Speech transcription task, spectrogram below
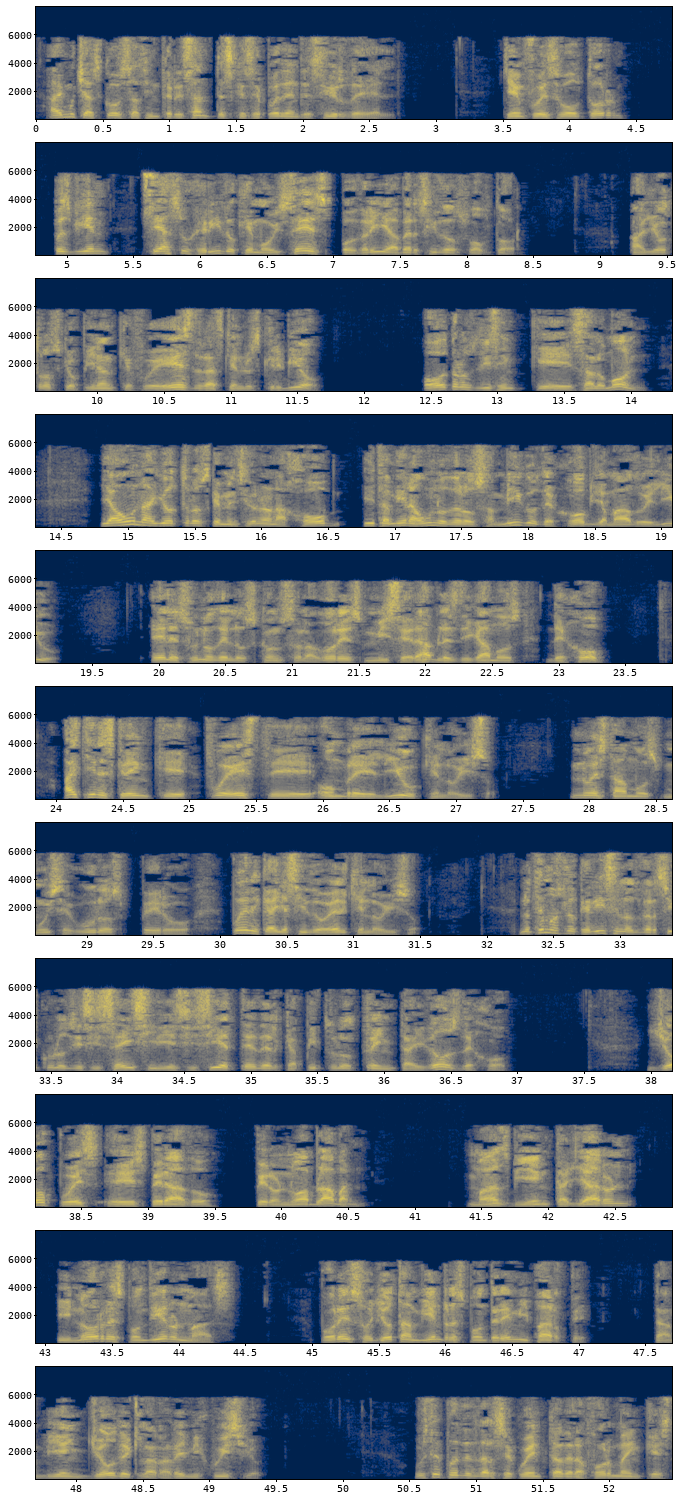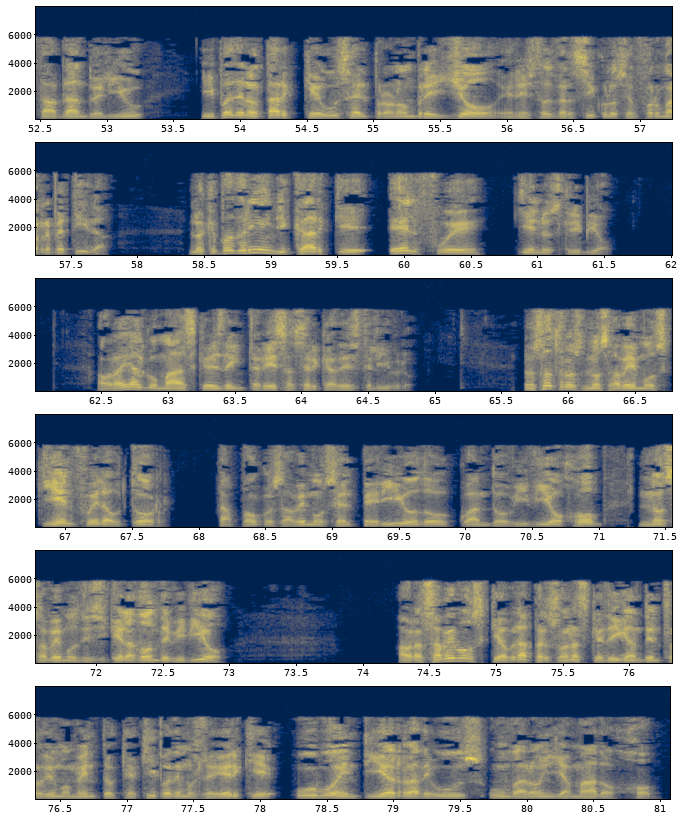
Hay muchas cosas interesantes que se pueden decir de él. ¿Quién fue su autor? Pues bien, se ha sugerido que Moisés podría haber sido su autor. Hay otros que opinan que fue Esdras quien lo escribió. Otros dicen que Salomón. Y aún hay otros que mencionan a Job y también a uno de los amigos de Job llamado Eliú. Él es uno de los consoladores miserables, digamos, de Job. Hay quienes creen que fue este hombre Eliú quien lo hizo. No estamos muy seguros, pero puede que haya sido él quien lo hizo. Notemos lo que dicen los versículos 16 y 17 del capítulo 32 de Job. Yo pues he esperado, pero no hablaban. Más bien callaron y no respondieron más. Por eso yo también responderé mi parte. También yo declararé mi juicio. Usted puede darse cuenta de la forma en que está hablando Eliú y puede notar que usa el pronombre yo en estos versículos en forma repetida, lo que podría indicar que él fue quien lo escribió. Ahora hay algo más que es de interés acerca de este libro. Nosotros no sabemos quién fue el autor, Tampoco sabemos el período cuando vivió Job, no sabemos ni siquiera dónde vivió. Ahora sabemos que habrá personas que digan dentro de un momento que aquí podemos leer que hubo en tierra de Uz un varón llamado Job.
